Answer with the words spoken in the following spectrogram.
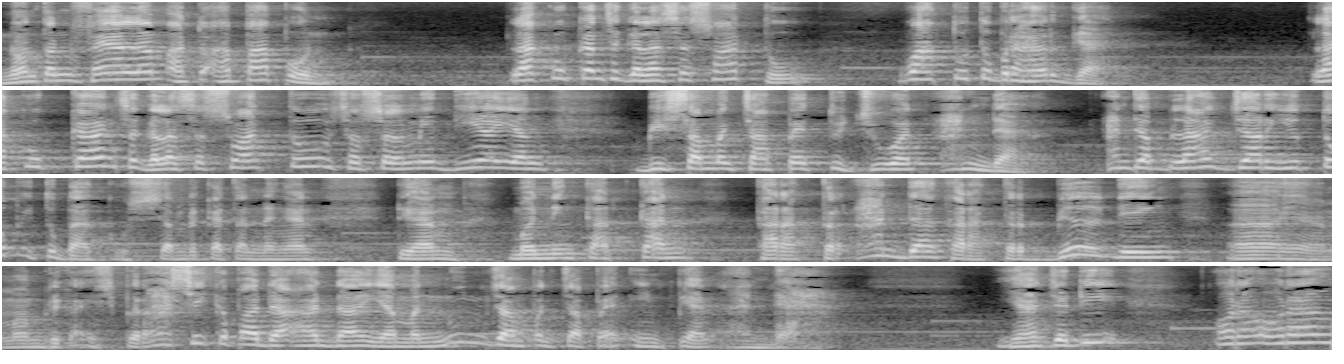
Nonton film atau apa pun Lakukan segala sesuatu, waktu itu berharga. Lakukan segala sesuatu sosial media yang bisa mencapai tujuan Anda. Anda belajar YouTube itu bagus yang berkaitan dengan dengan meningkatkan karakter Anda, karakter building, uh, ya, memberikan inspirasi kepada Anda yang menunjang pencapaian impian Anda. Ya, jadi orang-orang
